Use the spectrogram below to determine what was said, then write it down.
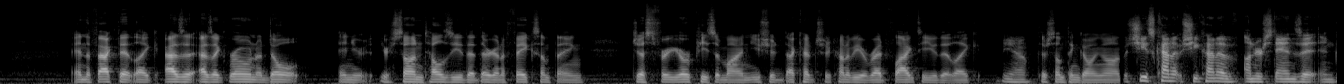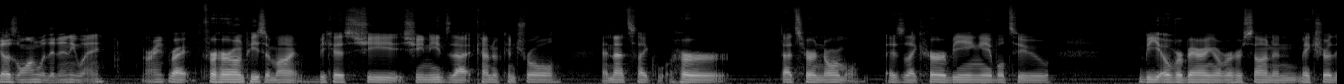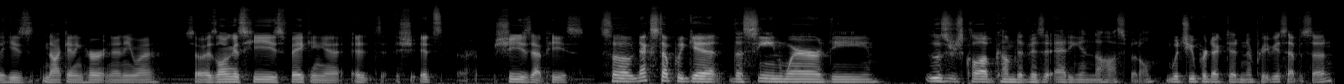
And the fact that like as a as a grown adult, and your your son tells you that they're gonna fake something just for your peace of mind, you should that kind should kind of be a red flag to you that like yeah there's something going on. But she's kind of she kind of understands it and goes along with it anyway, right? Right for her own peace of mind because she she needs that kind of control, and that's like her that's her normal is like her being able to be overbearing over her son and make sure that he's not getting hurt in any way. So as long as he's faking it, it it's she's at peace. So next up, we get the scene where the Losers Club come to visit Eddie in the hospital, which you predicted in a previous episode.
